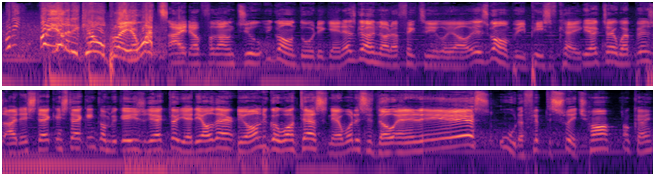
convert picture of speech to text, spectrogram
What the, what the hell are they kill player? What? Alright, up for round two. We gonna do it again. Let's get another victory royale. It's gonna be a piece of cake. Reactor weapons. Are they stacking, stacking? Communication reactor. Yeah, they all there. You only got one task now. What is it though? And it is. Ooh, they flipped the switch, huh? Okay.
